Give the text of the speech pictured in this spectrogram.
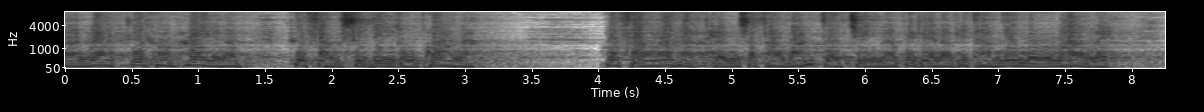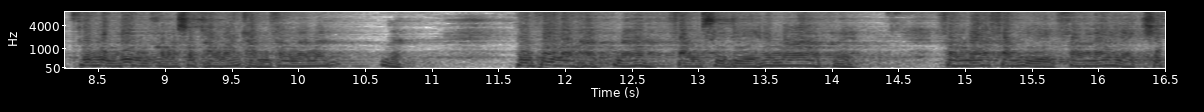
งานแรกที่เขาให้นะคือฟังซีดีหลวงพ่อนะพอฟังแล้วหัดเห็นสภาวะตัวจริงนะไปเรียนอภิธรรมนี่หนูมากเลยคือเป็นเรื่องของสภาวะธรรมทั้งนั้นนะ นะนี่เราหัดนะ ฟังซีดีให้มากเลย ฟังแล้วฟังอีก ฟังแล้วอย่าคิด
